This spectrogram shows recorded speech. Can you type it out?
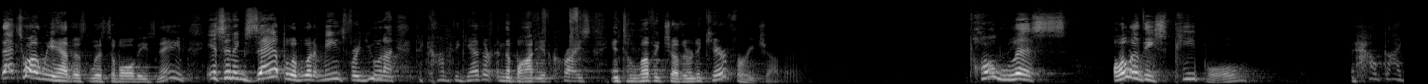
That's why we have this list of all these names. It's an example of what it means for you and I to come together in the body of Christ and to love each other and to care for each other. Paul lists all of these people and how God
